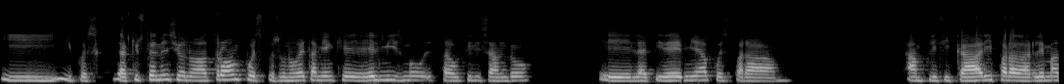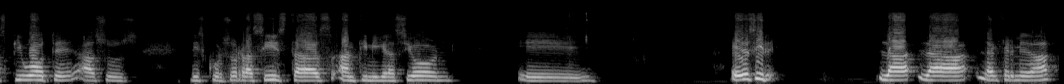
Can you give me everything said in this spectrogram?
Y, y, pues ya que usted mencionó a Trump, pues, pues uno ve también que él mismo está utilizando eh, la epidemia pues para, amplificar y para darle más pivote a sus discursos racistas, antimigración. Eh, es decir, la, la, la enfermedad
